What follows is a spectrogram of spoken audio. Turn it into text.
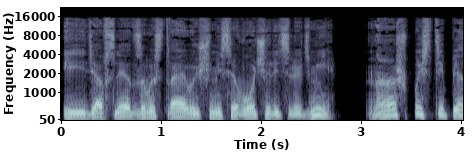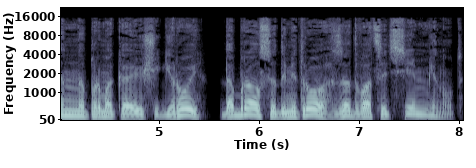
и идя вслед за выстраивающимися в очередь людьми, наш постепенно промокающий герой добрался до метро за 27 минут.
